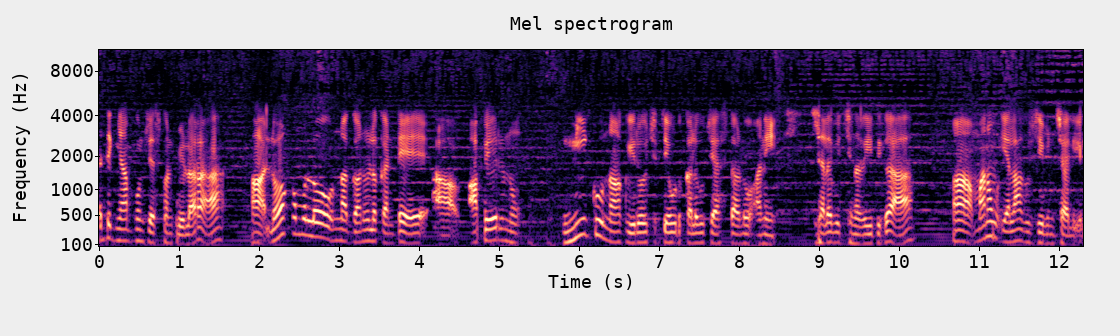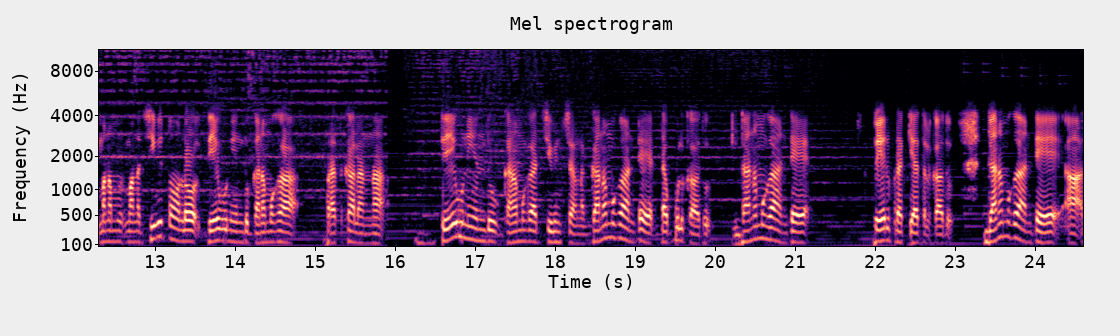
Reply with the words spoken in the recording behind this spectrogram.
అయితే జ్ఞాపకం చేసుకొని పిల్లరా ఆ లోకములో ఉన్న గనుల కంటే ఆ ఆ పేరును నీకు నాకు ఈరోజు దేవుడు కలుగు చేస్తాడు అని సెలవిచ్చిన రీతిగా మనం ఎలాగ జీవించాలి? మనం మన జీవితంలో దేవుని ఎందు ఘనముగా బ్రతకాలన్నా దేవుని ఎందు ఘనముగా జీవించాలన్న ఘనముగా అంటే డబ్బులు కాదు ఘనముగా అంటే పేరు ప్రఖ్యాతలు కాదు ఘనముగా అంటే ఆ,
